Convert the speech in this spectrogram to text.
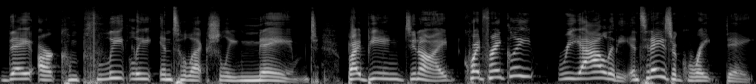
They are completely intellectually maimed by being denied, quite frankly, reality. And today is a great day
